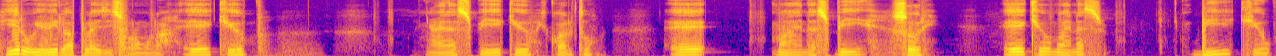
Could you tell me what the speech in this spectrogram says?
here we will apply this formula. A cube minus b cube equal to a minus b sorry a cube minus b cube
